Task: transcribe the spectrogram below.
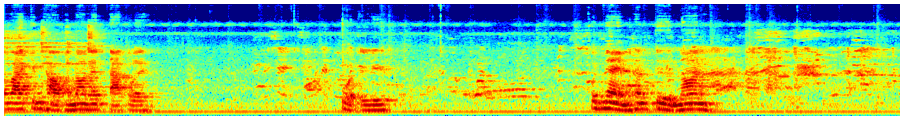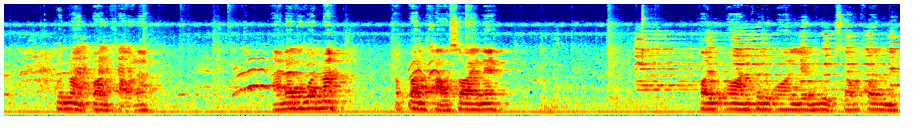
จะว่ากินข้าวกันนอนในตักเลยปวดอีหลีคนใหญ่มาทันตื่นนอน คนหน่อยป้อนเขาวแล้วอ่านได้ทุกคนมาเอาป้อนเขาวซอยเนี่ยพอลูกอ่อนพอลูกอ่อนเลี้ยงลูกสองคนเนี่ย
